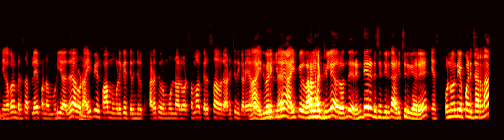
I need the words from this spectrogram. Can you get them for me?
இதுக்கப்புறம் பெருசா ப்ளே பண்ண முடியாது அவரோட. ஐபிஎல் ஃபார்ம் உங்களுக்கே தெரிஞ்சிருக்கும் கடைசி ஒரு மூணு நாலு வருஷமா பெருசா அவர் அடிச்சது கிடையாது இது. வரைக்குமே ஐபிஎல் வரலாற்றிலே அவர் வந்து ரெண்டே ரெண்டு செஞ்சுரி தான் அடிச்சிருக்காரு. ஒன்னு வந்து எப்ப அடிச்சாருன்னா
